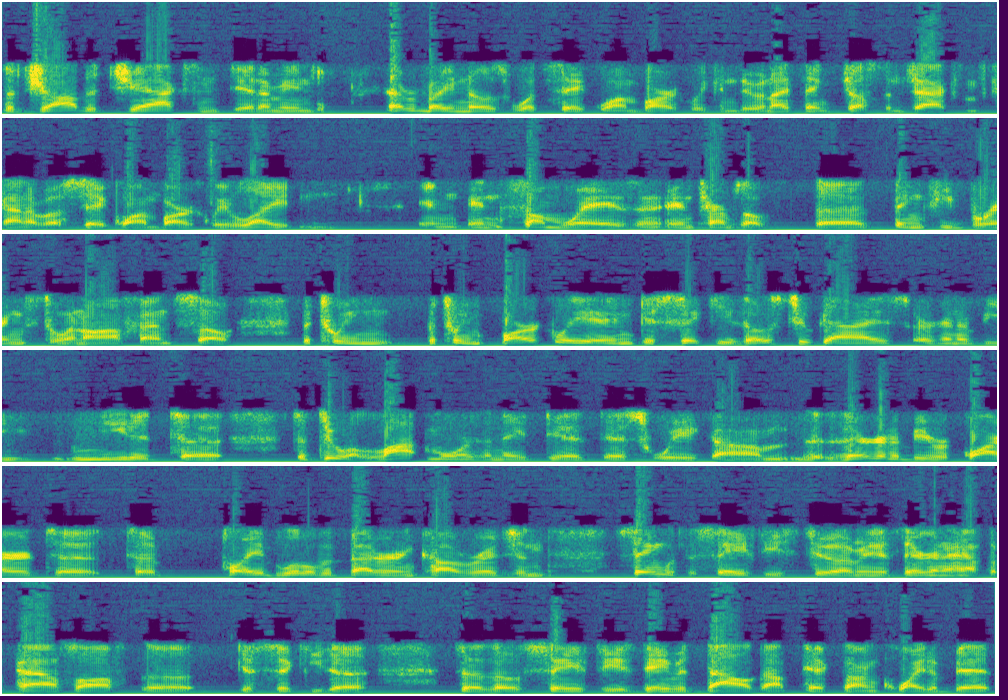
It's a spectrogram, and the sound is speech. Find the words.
the job that Jackson did. I mean, everybody knows what Saquon Barkley can do, and I think Justin Jackson's kind of a Saquon Barkley light, and in in some ways in, in terms of the things he brings to an offense. So between between Barkley and Gesicki, those two guys are going to be needed to to do a lot more than they did this week. Um, they're going to be required to to play a little bit better in coverage, and same with the safeties too. I mean, if they're going to have to pass off the Gesicki to to those safeties, David Dowell got picked on quite a bit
